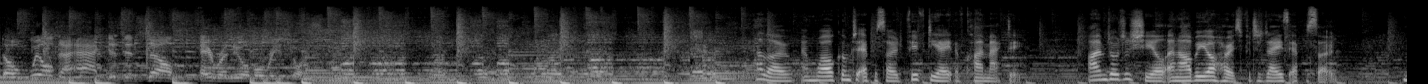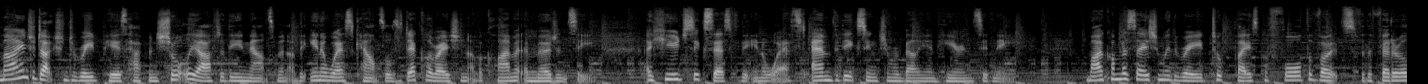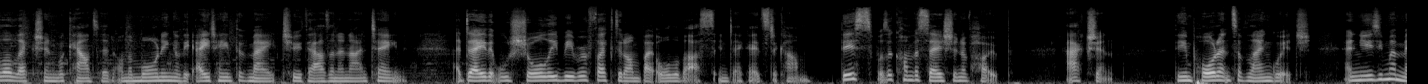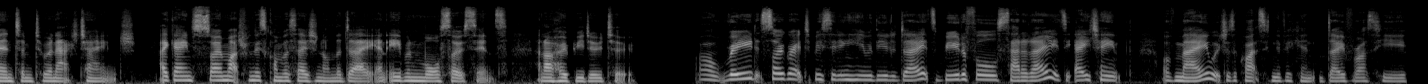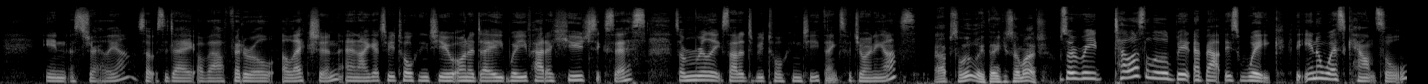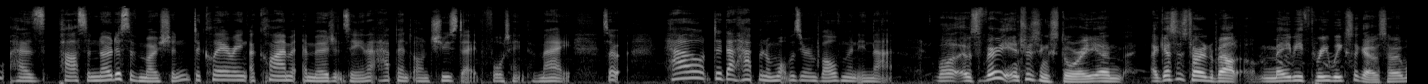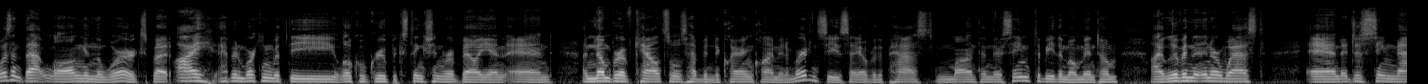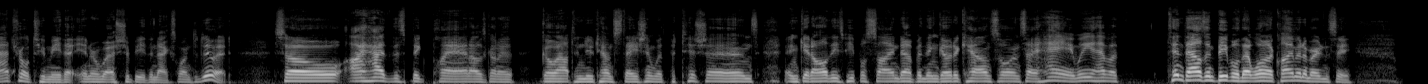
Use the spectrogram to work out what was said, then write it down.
the will to act is itself a renewable resource. Hello, and welcome to episode 58 of Climactic. I'm Georgia Sheil, and I'll be your host for today's episode. My introduction to Reid Pierce happened shortly after the announcement of the Inner West Council's declaration of a climate emergency, a huge success for the Inner West and for the Extinction Rebellion here in Sydney. My conversation with Reid took place before the votes for the federal election were counted on the morning of the 18th of May 2019, a day that will surely be reflected on by all of us in decades to come. This was a conversation of hope, action, the importance of language, and using momentum to enact change. I gained so much from this conversation on the day, and even more so since, and I hope you do too. Oh, Reid, it's so great to be sitting here with you today. It's a beautiful Saturday. It's the 18th of May, which is a quite significant day for us here in Australia. So it's the day of our federal election, and I get to be talking to you on a day where you've had a huge success. So I'm really excited to be talking to you. Thanks for joining us. Absolutely. Thank you so much. So, Reid, tell us a little bit about this week. The Inner West Council has passed a notice of motion declaring a climate emergency, and that happened on Tuesday, the 14th of May. So, how did that happen, and what was your involvement in that? Well, it was a very interesting story. and I guess it started about maybe three weeks ago, so it wasn't that long in the works. But I have been working with the local group Extinction Rebellion, and a number of councils have been declaring climate emergencies, say, over the past month, and there seemed to be the momentum. I live in the Inner West, and it just seemed natural to me that Inner West should be the next one to do it. So I had this big plan. I was going to go out to Newtown Station with petitions and get all these people signed up and then go to council and say, hey, we have a 10,000 people that want a climate emergency.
